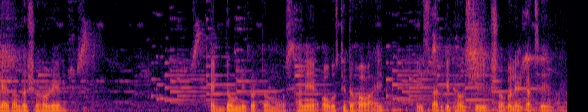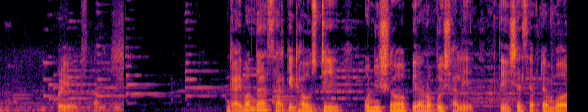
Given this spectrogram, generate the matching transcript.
গাইবান্ধা শহরের একদম নিকটতম স্থানে অবস্থিত হওয়ায় এই সার্কিট হাউসটি সকলের কাছে প্রিয় স্থান। গাইবান্ধা সার্কিট হাউসটি উনিশশো বিরানব্বই সালে তেইশে সেপ্টেম্বর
